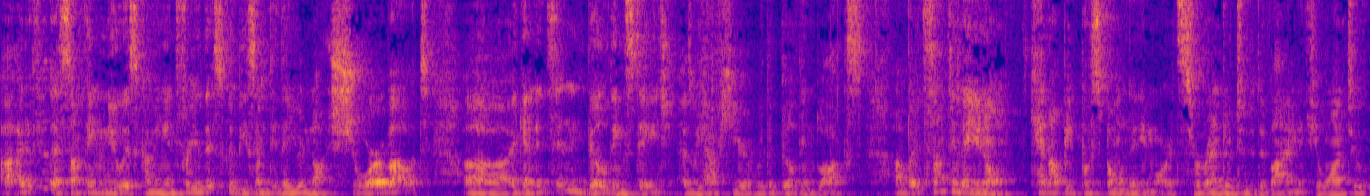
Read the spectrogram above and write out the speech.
Uh, I do feel that something new is coming in for you. This could be something that you're not sure about. Uh, again, it's in building stage, as we have here with the building blocks. Uh, but it's something that, you know, cannot be postponed anymore. It's surrender to the divine. If you want to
